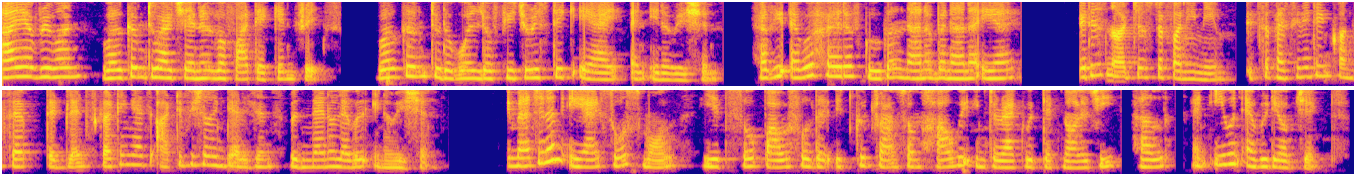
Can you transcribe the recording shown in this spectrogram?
Hi everyone, welcome to our channel Wafa Tech and Tricks. Welcome to the world of futuristic AI and innovation. Have you ever heard of Google Nano Banana AI? It is not just a funny name, it's a fascinating concept that blends cutting edge artificial intelligence with nano level innovation. Imagine an AI so small yet so powerful that it could transform how we interact with technology, health, and even everyday objects.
